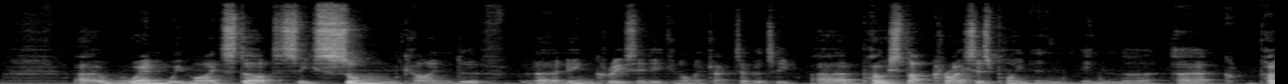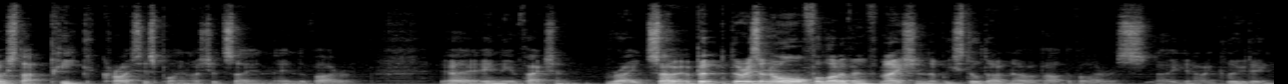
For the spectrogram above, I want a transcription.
uh, when we might start to see some kind of uh, increase in economic activity uh, post that crisis point in in the uh, post that peak crisis point I should say in, in the virus uh, in the infection rate. So, but there is an awful lot of information that we still don't know about the virus. Uh, you know, including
